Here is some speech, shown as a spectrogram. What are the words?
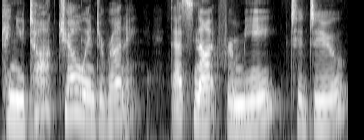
can you talk Joe into running? That's not for me to do.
